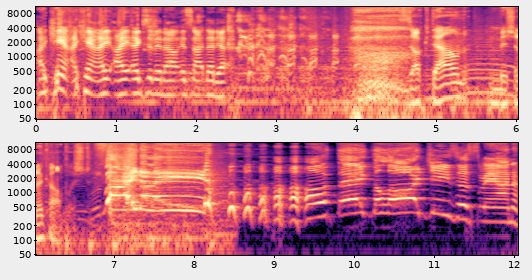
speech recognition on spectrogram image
I can't. I can't. I, I exited out. It's not dead yet. Zuk down, mission accomplished. Finally! oh, thank the Lord Jesus, man.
